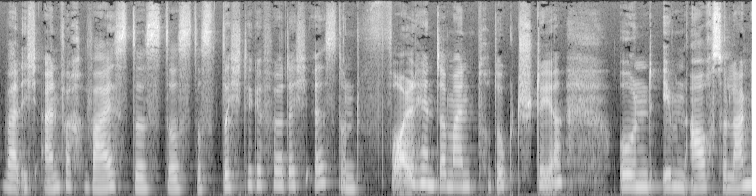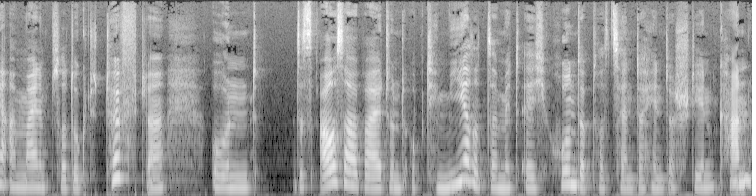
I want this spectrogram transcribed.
weil ich einfach weiß, dass das das Richtige für dich ist und voll hinter meinem Produkt stehe und eben auch so lange an meinem Produkt tüftle und das ausarbeite und optimiere, damit ich 100% dahinter stehen kann.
